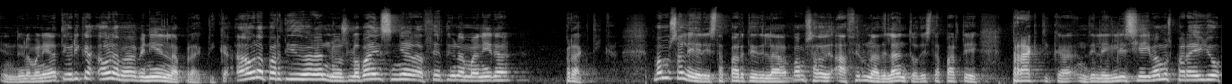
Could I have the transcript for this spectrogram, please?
de una manera teórica, ahora va a venir en la práctica. Ahora a partir de ahora nos lo va a enseñar a hacer de una manera práctica. Vamos a leer esta parte de la, vamos a hacer un adelanto de esta parte práctica de la Iglesia y vamos para ello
